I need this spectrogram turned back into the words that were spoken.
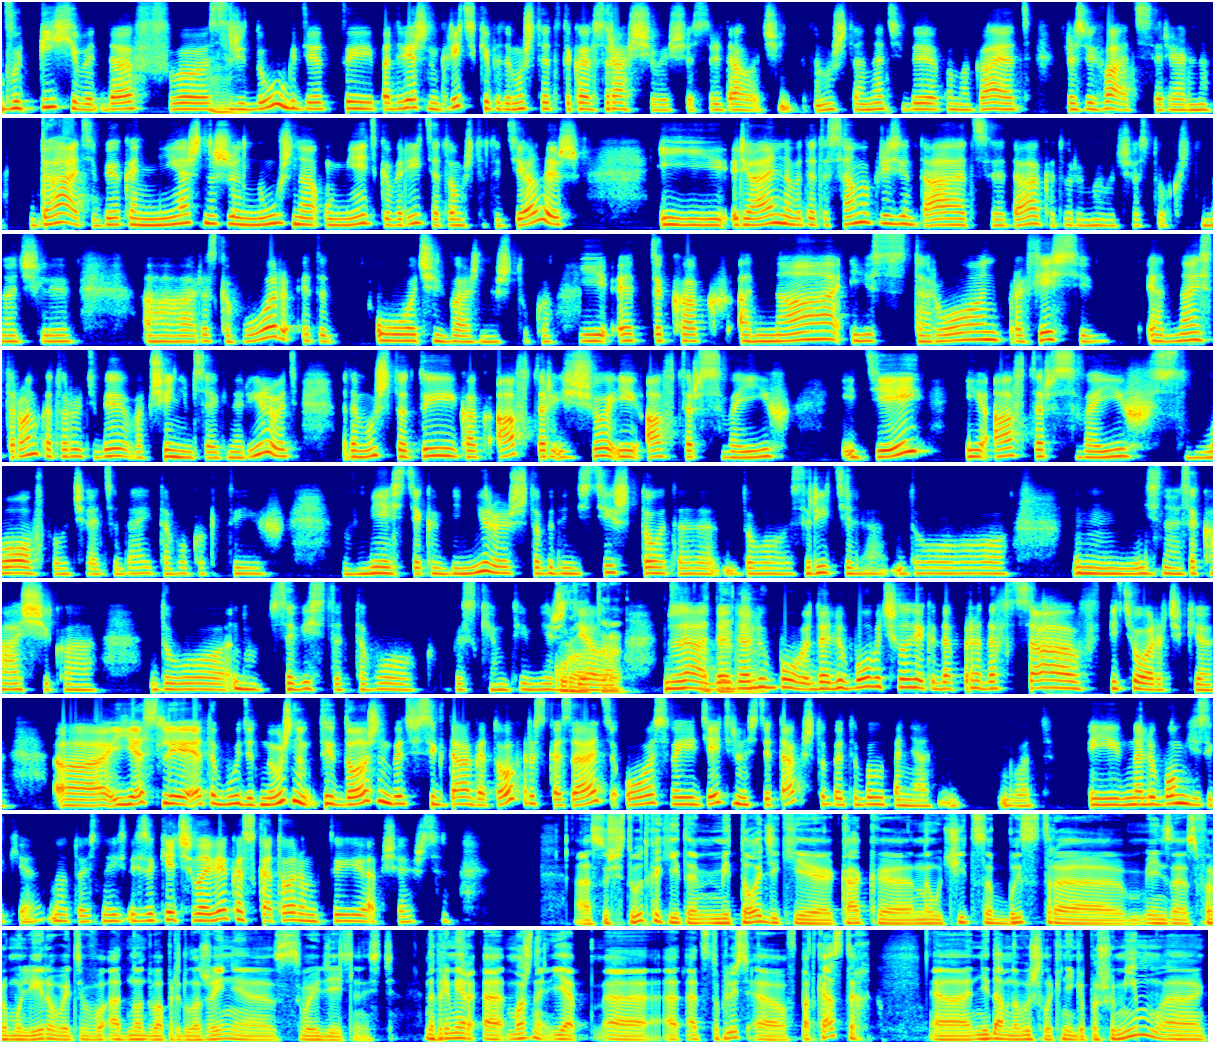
выпихивать да, в среду, где ты подвержен критике, потому что это такая взращивающая среда очень, потому что она тебе помогает развиваться реально. Да, тебе, конечно же, нужно уметь говорить о том, что ты делаешь, и реально вот эта самопрезентация, да, о которой мы вот сейчас только что начали а, разговор, это очень важная штука. И это как одна из сторон профессии и одна из сторон, которую тебе вообще нельзя игнорировать, потому что ты как автор еще и автор своих идей и автор своих слов, получается, да, и того, как ты их вместе комбинируешь, чтобы донести что-то до зрителя, до, не знаю, заказчика, до, ну, зависит от того, с кем ты имеешь Куратора. дело. Да, да, до любого, до любого человека, до продавца в пятерочке. А, если это будет нужно, ты должен быть всегда готов рассказать о своей деятельности так, чтобы это было понятно. Вот. И на любом языке. Ну, то есть на языке человека, с которым ты общаешься. А существуют какие-то методики, как э, научиться быстро, я не знаю, сформулировать в одно-два предложения свою деятельность? Например, э, можно я э, отступлюсь? В подкастах недавно вышла книга «Пошумим»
